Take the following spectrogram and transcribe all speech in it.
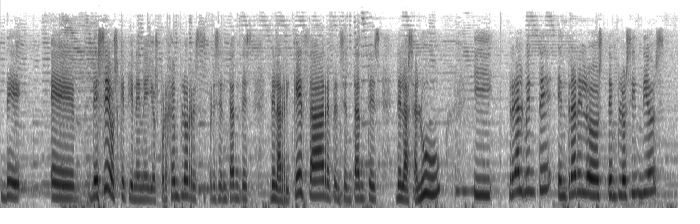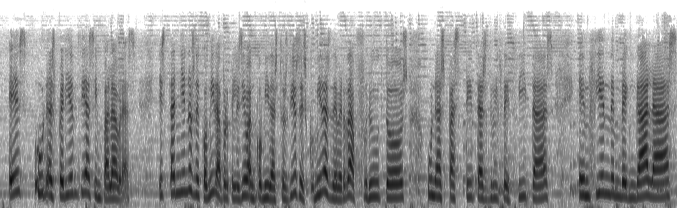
de eh, deseos que tienen ellos, por ejemplo, representantes de la riqueza, representantes de la salud y realmente entrar en los templos indios es una experiencia sin palabras. Están llenos de comida porque les llevan comida a estos dioses, comidas de verdad, frutos, unas pastitas dulcecitas, encienden bengalas,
